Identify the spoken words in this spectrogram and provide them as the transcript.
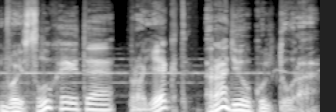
Ви слухаєте проєкт Радіокультура.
